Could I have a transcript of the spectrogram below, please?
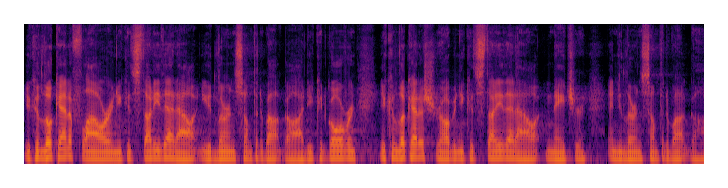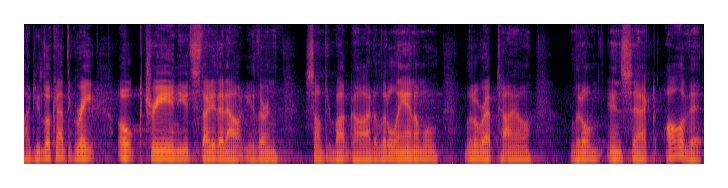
you could look at a flower and you could study that out and you'd learn something about God. You could go over and you could look at a shrub and you could study that out in nature and you learn something about God. You look at the great oak tree and you'd study that out and you learn something about God. A little animal, little reptile, little insect, all of it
